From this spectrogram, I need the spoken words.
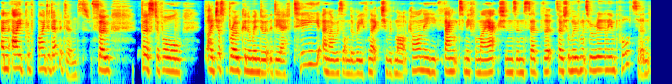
And I provided evidence. So, first of all, I just broken a window at the DFT and I was on the Reith lecture with Mark Carney. He thanked me for my actions and said that social movements were really important.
